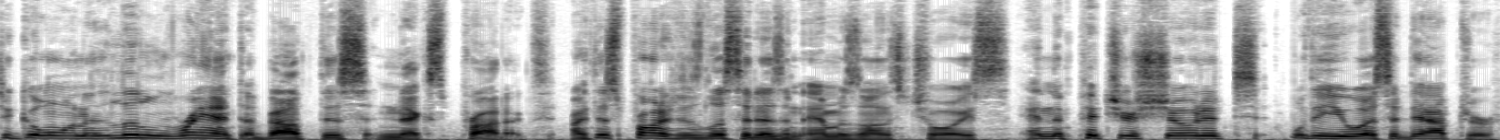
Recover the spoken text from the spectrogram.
to go on a little rant about this next product. All right, this product is listed as an Amazon's choice, and the picture showed it with a US adapter.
